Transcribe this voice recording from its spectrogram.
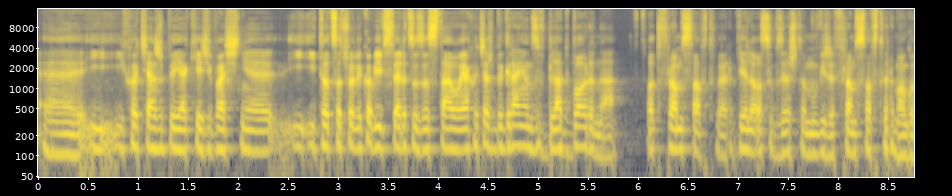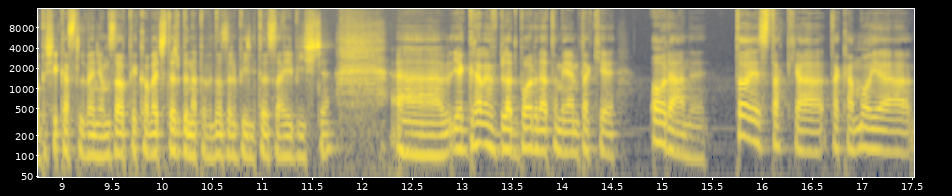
E, I, i chociażby jakieś właśnie, i, i, to co człowiekowi w sercu zostało, ja chociażby grając w Bladborna od From Software, wiele osób zresztą mówi, że From Software mogłoby się Castlevanią zaopiekować, też by na pewno zrobili to zajebiście. E, jak grałem w Bladborna, to miałem takie, o rany, to jest taka, taka moja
